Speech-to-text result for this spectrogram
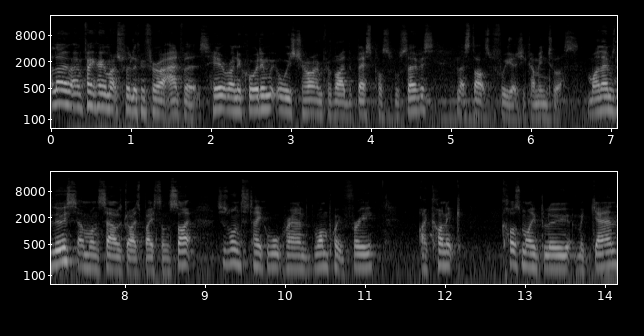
Hello, and thank you very much for looking through our adverts. Here at Renault Croydon, we always try and provide the best possible service, and that starts before you actually come into us. My name's Lewis, I'm one of the sales guys based on site. Just wanted to take a walk around 1.3 iconic Cosmo Blue Megane.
